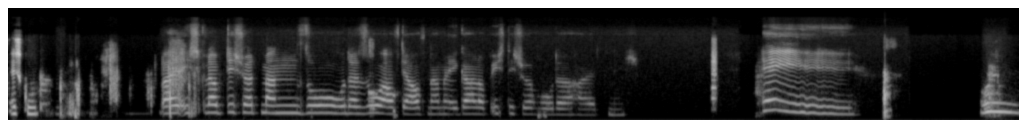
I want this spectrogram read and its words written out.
ist gut. Weil ich glaube, dich hört man so oder so auf der Aufnahme, egal ob ich dich höre oder halt nicht. Hey! Ui.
